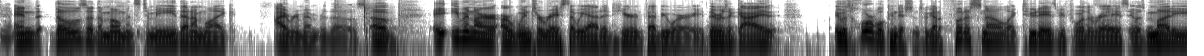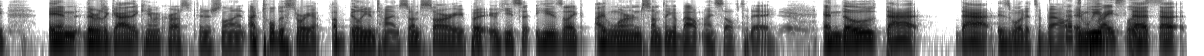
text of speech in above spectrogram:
Yep. and those are the moments to me that i'm like i remember those. Of e- even our, our winter race that we added here in february there was a guy it was horrible conditions. We got a foot of snow like two days before the race. It was muddy and there was a guy that came across the finish line. I've told this story a, a billion times so i'm sorry but he's he's like i learned something about myself today. And those that that is what it's about. That's and we that that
